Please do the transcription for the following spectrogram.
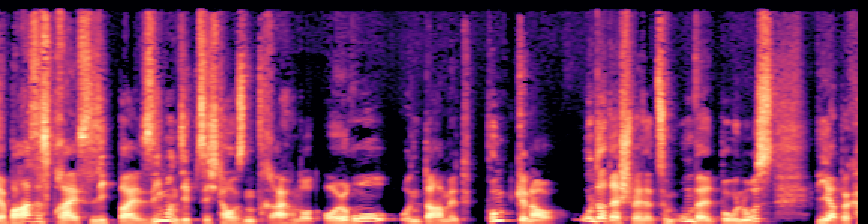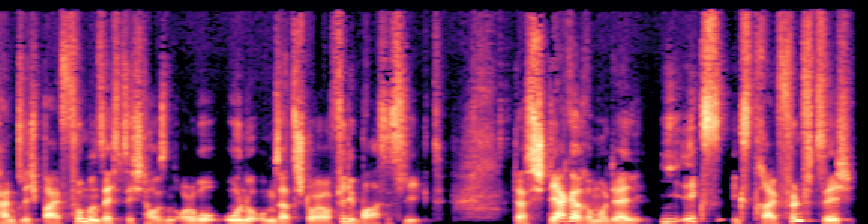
Der Basispreis liegt bei 77.300 Euro und damit punktgenau unter der Schwelle zum Umweltbonus, die ja bekanntlich bei 65.000 Euro ohne Umsatzsteuer für die Basis liegt. Das stärkere Modell iX X350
